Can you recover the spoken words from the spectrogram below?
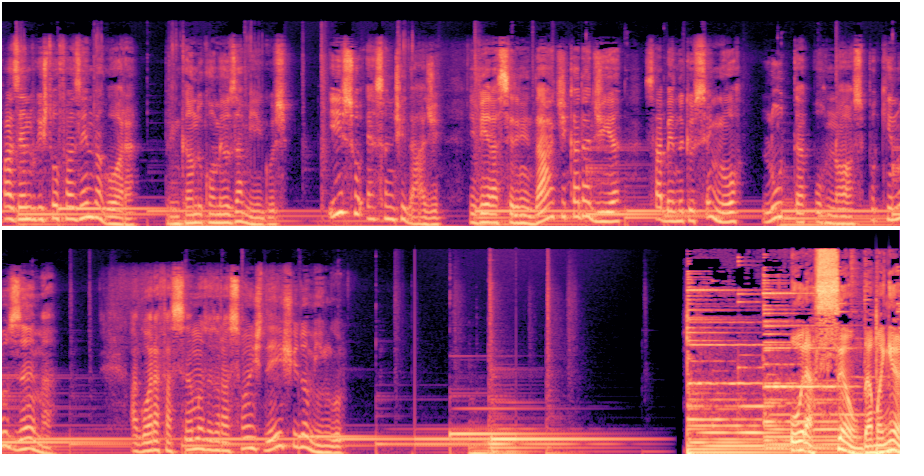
fazendo o que estou fazendo agora, brincando com meus amigos. Isso é santidade, viver a serenidade de cada dia, sabendo que o Senhor luta por nós porque nos ama. Agora façamos as orações deste domingo. Oração da Manhã.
